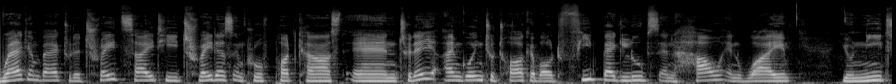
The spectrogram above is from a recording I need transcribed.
Welcome back to the Tradeciety Traders Improve podcast. And today I'm going to talk about feedback loops and how and why you need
